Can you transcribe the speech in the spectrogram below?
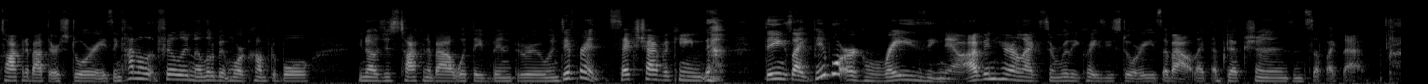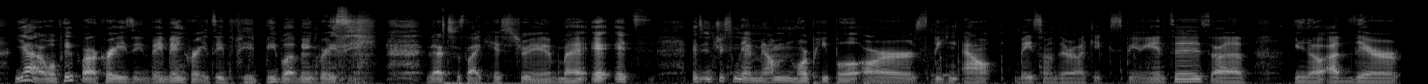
talking about their stories and kind of feeling a little bit more comfortable, you know, just talking about what they've been through and different sex trafficking things. Like people are crazy now. I've been hearing like some really crazy stories about like abductions and stuff like that. yeah. Well, people are crazy. They've been crazy. People have been crazy. That's just like history. But it, it's it's interesting that now more people are speaking out based on their like experiences of you know of their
